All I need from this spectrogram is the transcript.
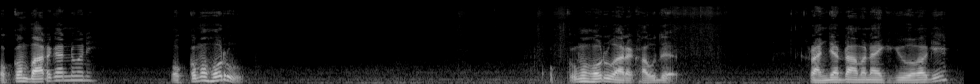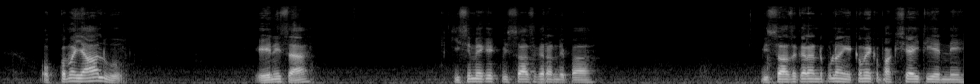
ඔක්කොම බාර ගන්නවනේ. ඔක්කොම හොරු. ඔක්කොම හොරු. අර කවුද? රංජන් රාමනායක කිව්වා වගේ ඔක්කොම යාළුවෝ. ඒ නිසා කිසිම එකෙක් විශ්වාස කරන්න එපා. විශ්වාස කරන්න පුළුවන් එකම එක පක්ෂයයි තියෙන්නේ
